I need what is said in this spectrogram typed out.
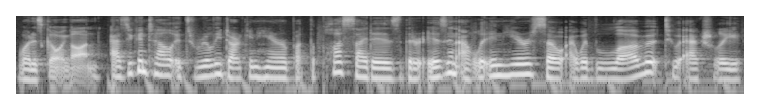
what is going on. As you can tell, it's really dark in here, but the plus side is there is an outlet in here, so I would love to actually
